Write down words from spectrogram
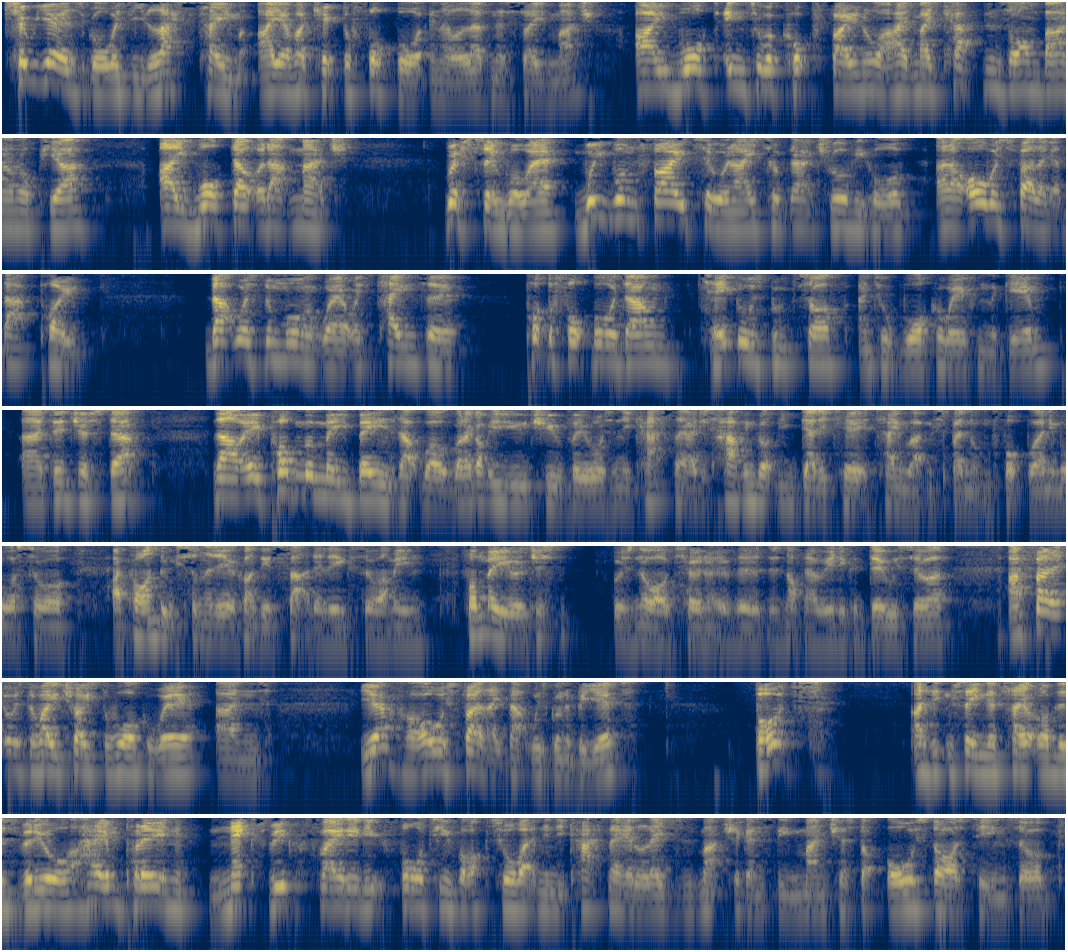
Two years ago was the last time I ever kicked a football in an 11-a-side match. I walked into a cup final. I had my captain's armband on up here. I walked out of that match with silverware. We won 5-2 and I took that trophy home. And I always felt like at that point, that was the moment where it was time to put the football down, take those boots off and to walk away from the game. I did just that. Now, a problem with me being is that, well, when I got my YouTube videos in Newcastle, I just haven't got the dedicated time where I can spend on football anymore. So I can't do Sunday league, I can't do Saturday league. So, I mean, for me, it was just, there was no alternative. There's nothing I really could do. So uh, I felt it was the right choice to walk away. And yeah, I always felt like that was going to be it. But as you can see in the title of this video, I am playing next week, Friday the 14th of October in the Newcastle United Legends match against the Manchester All-Stars team. So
